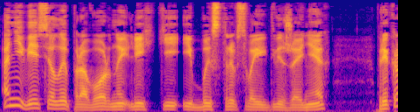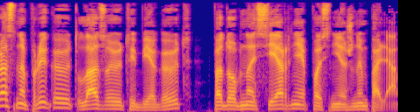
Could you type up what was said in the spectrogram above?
Они веселы, проворны, легки и быстры в своих движениях, прекрасно прыгают, лазают и бегают, подобно серне по снежным полям.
